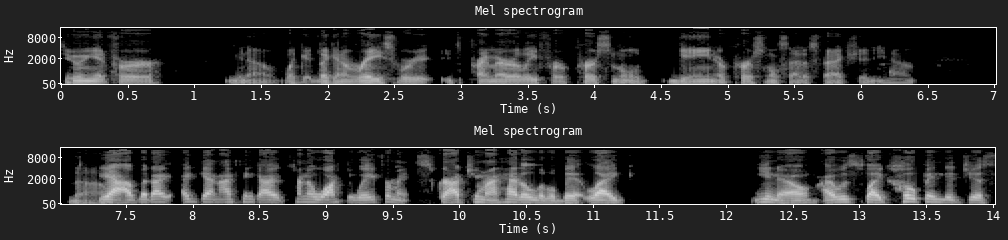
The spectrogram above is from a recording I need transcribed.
doing it for you know like like in a race where it's primarily for personal gain or personal satisfaction, you know. No. Yeah, but I again I think I kind of walked away from it scratching my head a little bit like you know, I was like hoping to just,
